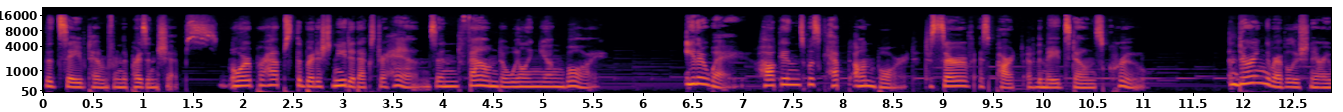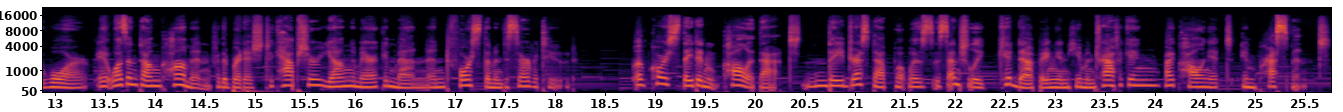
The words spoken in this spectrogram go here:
that saved him from the prison ships, or perhaps the British needed extra hands and found a willing young boy. Either way, Hawkins was kept on board to serve as part of the Maidstone's crew. During the Revolutionary War, it wasn't uncommon for the British to capture young American men and force them into servitude. Of course, they didn't call it that. They dressed up what was essentially kidnapping and human trafficking by calling it impressment.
